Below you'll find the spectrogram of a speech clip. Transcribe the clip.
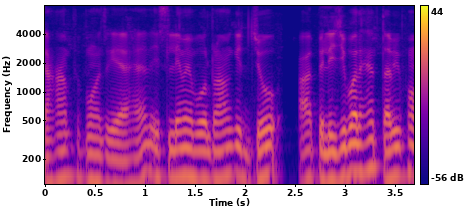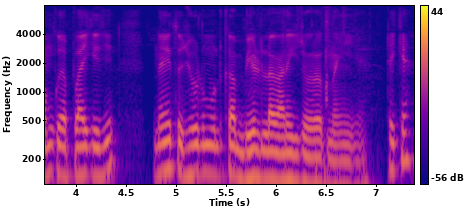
कहाँ पे पहुँच गया है? इसलिए मैं बोल रहा हूँ कि जो आप एलिजिबल हैं, तभी फॉर्म को अप्लाई कीजिए, नहीं तो झूठ मूठ का भीड़ लगाने की ज़रूरत नहीं है, ठीक है?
